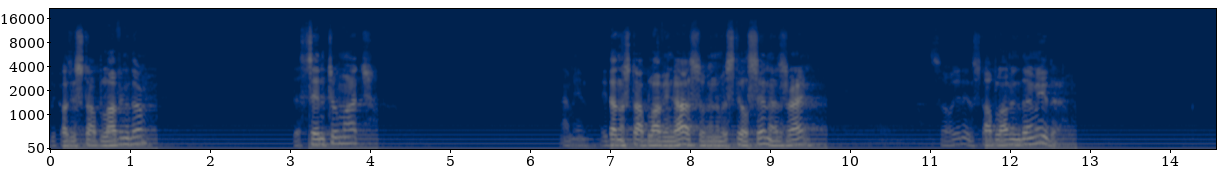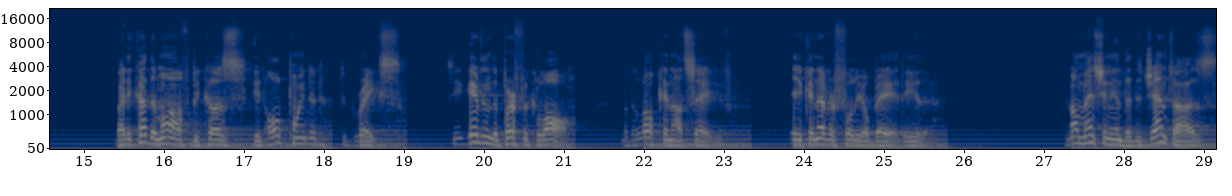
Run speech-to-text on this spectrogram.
Because he stopped loving them? They sinned too much? I mean, He doesn't stop loving us when we're still sinners, right? So he didn't stop loving them either. But he cut them off because it all pointed to grace. See, he gave them the perfect law, but the law cannot save. And you can never fully obey it either. I'm mentioning that the Gentiles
